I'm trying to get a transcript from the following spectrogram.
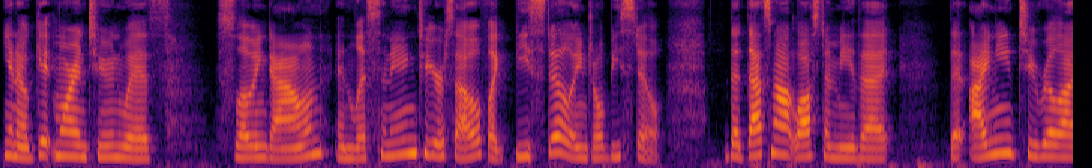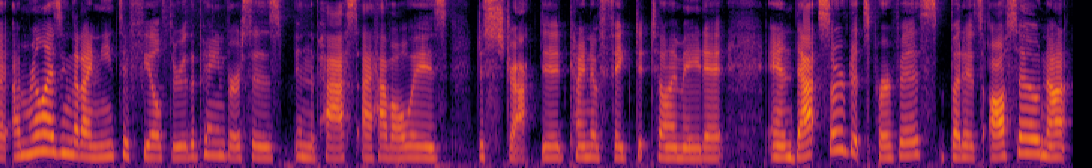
you know get more in tune with slowing down and listening to yourself like be still angel be still that that's not lost on me that that I need to realize I'm realizing that I need to feel through the pain versus in the past I have always distracted, kind of faked it till I made it. And that served its purpose, but it's also not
